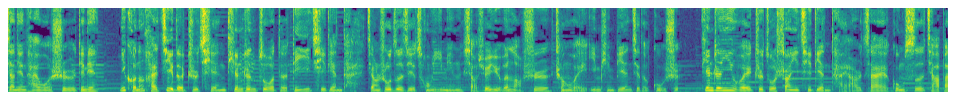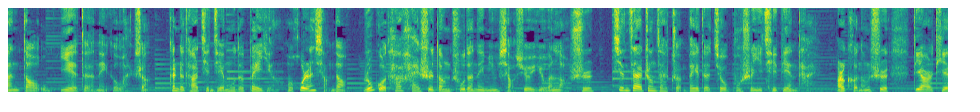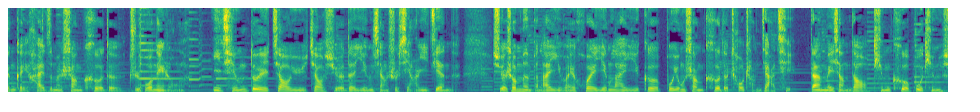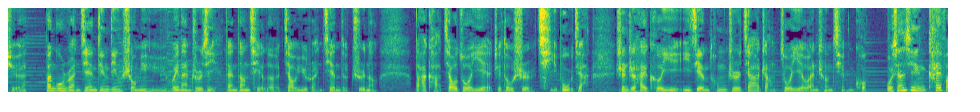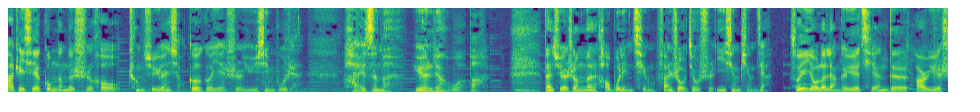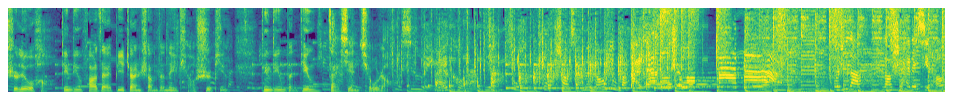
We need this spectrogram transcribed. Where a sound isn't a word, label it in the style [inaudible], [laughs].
看理想电台，我是颠颠。你可能还记得之前天真做的第一期电台，讲述自己从一名小学语文老师成为音频编辑的故事。天真因为制作上一期电台而在公司加班到午夜的那个晚上，看着他剪节目的背影，我忽然想到，如果他还是当初的那名小学语文老师，现在正在准备的就不是一期电台。而可能是第二天给孩子们上课的直播内容了。疫情对教育教学的影响是显而易见的。学生们本来以为会迎来一个不用上课的超长假期，但没想到停课不停学，办公软件钉钉受命于危难之际，担当起了教育软件的职能，打卡交作业，这都是起步价，甚至还可以一键通知家长作业完成情况。我相信开发这些功能的时候，程序员小哥哥也是于心不忍。孩子们，原谅我吧。[laughs] 但学生们毫不领情，反手就是一星评价。所以有了两个月前的二月十六号，钉钉发在 B 站上的那条视频，钉钉本钉在线求饶。百口难辩，反复横跳，少侠们饶命吧！大家都是我老师还得洗头，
